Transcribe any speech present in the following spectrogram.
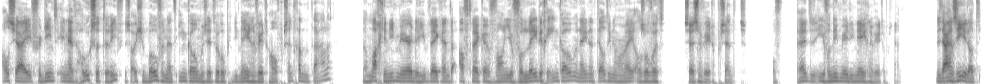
Als jij verdient in het hoogste tarief, dus als je boven het inkomen zit waarop je die 49,5% gaat betalen, dan mag je niet meer de hypotheekrente aftrekken van je volledige inkomen. Nee, dan telt hij nog maar mee alsof het 46% is. Of hè, dus in ieder geval niet meer die 49%. Dus daarin zie je dat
